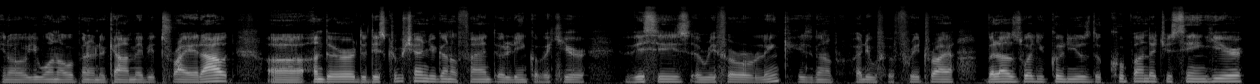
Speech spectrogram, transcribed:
you know you want to open an account maybe try it out uh, under the description you're gonna find a link over here. This is a referral link. It's gonna provide you with a free trial but as well you could use the coupon that you're seeing here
